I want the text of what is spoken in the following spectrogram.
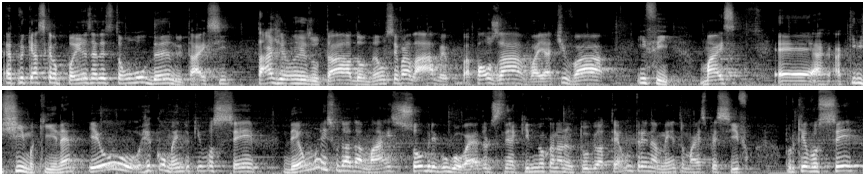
é porque as campanhas elas estão rodando, tá? E se está gerando resultado ou não, você vai lá, vai, vai pausar, vai ativar, enfim. Mas é, a, Kirishima aqui, né? Eu recomendo que você dê uma estudada a mais sobre Google AdWords, tem aqui no meu canal no YouTube ou até um treinamento mais específico, porque você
